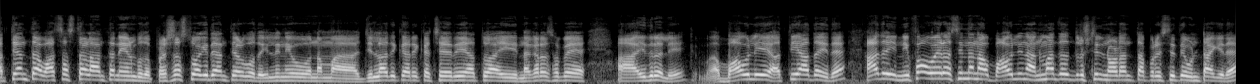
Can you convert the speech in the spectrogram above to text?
ಅತ್ಯಂತ ವಾಸಸ್ಥಳ ಅಂತಾನೆ ಹೇಳ್ಬೋದು. ಪ್ರಶಸ್ತವಾಗಿದೆ ಅಂತ ಹೇಳ್ಬೋದು. ಇಲ್ಲಿ ನೀವು ನಮ್ಮ ಜಿಲ್ಲಾಧಿಕಾರಿ ಕಚೇರಿ ಅಥವಾ ಈ ನಗರಸಭೆ ಇದರಲ್ಲಿ ಬಾವಲಿ ಅತಿಯಾದ ಇದೆ. ಆದರೆ ಈ ನಿಫಾ ವೈರಸ್ಸಿಂದ ನಾವು ಬಾವಲಿನ ಅನುಮಾನದ ದೃಷ್ಟಿಯಲ್ಲಿ ನೋಡೋಂಥ ಪರಿಸ್ಥಿತಿ ಉಂಟಾಗಿದೆ.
